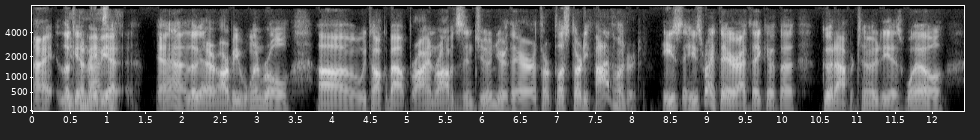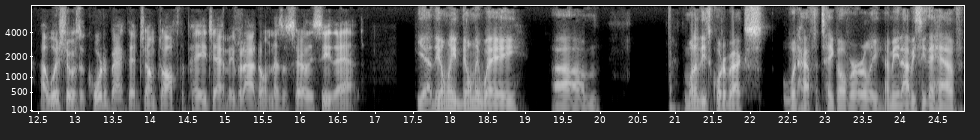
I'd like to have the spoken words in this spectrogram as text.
All right. Looking maybe rising. at. Yeah, look at our RB1 role. Uh, we talk about Brian Robinson Jr. there, th- plus 3,500. He's he's right there, I think, with a good opportunity as well. I wish there was a quarterback that jumped off the page at me, but I don't necessarily see that. Yeah, the only the only way um, one of these quarterbacks would have to take over early. I mean, obviously they have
